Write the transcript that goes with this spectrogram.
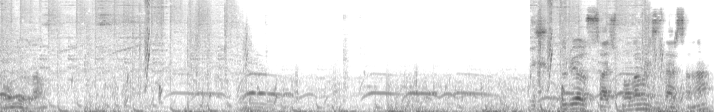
Ne oluyor lan? Düşüp duruyoruz saçmalama istersen ha.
